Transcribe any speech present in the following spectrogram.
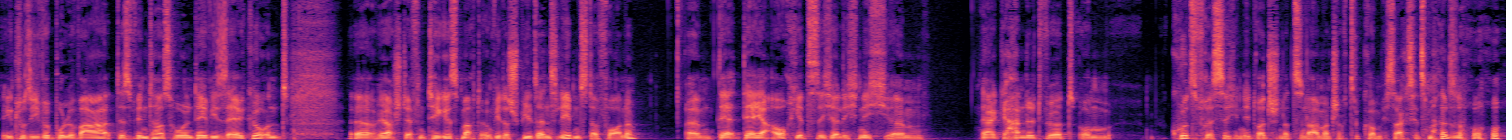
inklusive Boulevard des Winters, holen Davy Selke und äh, ja, Steffen Tigges macht irgendwie das Spiel seines Lebens da vorne ähm, der, der ja auch jetzt sicherlich nicht ähm, ja, gehandelt wird, um kurzfristig in die deutsche Nationalmannschaft zu kommen. Ich sag's jetzt mal so.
